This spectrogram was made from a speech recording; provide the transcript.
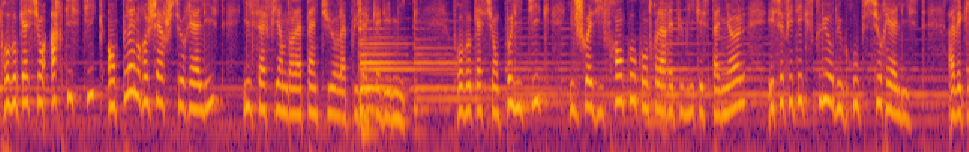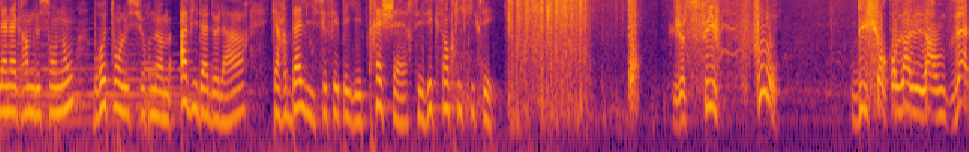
Provocation artistique en pleine recherche surréaliste, il s'affirme dans la peinture la plus académique provocation politique, il choisit Franco contre la République espagnole et se fait exclure du groupe surréaliste. Avec l'anagramme de son nom, Breton le surnomme Avida de l'art, car Dali se fait payer très cher ses excentricités. Je suis fou du chocolat l'envers.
